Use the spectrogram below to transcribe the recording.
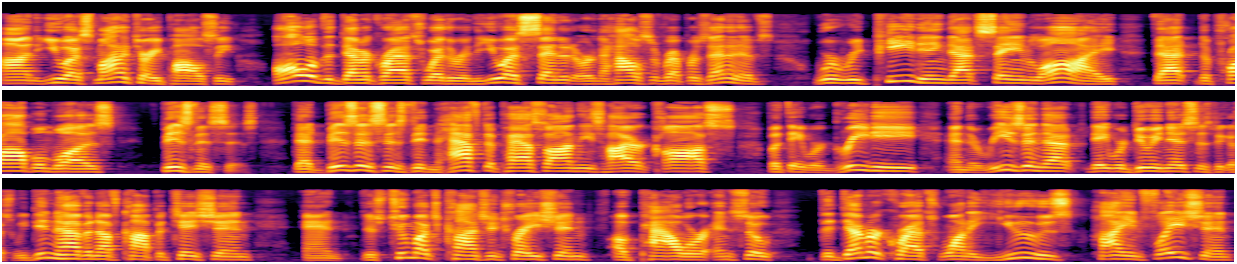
on U.S. monetary policy, all of the Democrats, whether in the U.S. Senate or in the House of Representatives, were repeating that same lie that the problem was businesses, that businesses didn't have to pass on these higher costs but they were greedy. And the reason that they were doing this is because we didn't have enough competition and there's too much concentration of power. And so the Democrats want to use high inflation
